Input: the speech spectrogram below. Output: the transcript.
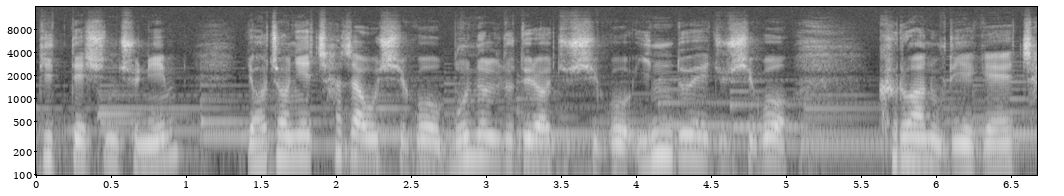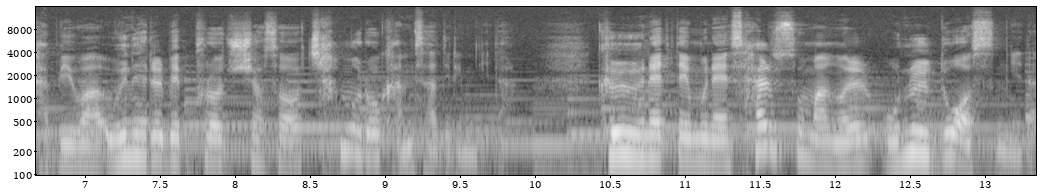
빛 대신 주님 여전히 찾아오시고 문을 두드려 주시고 인도해 주시고 그러한 우리에게 자비와 은혜를 베풀어 주셔서 참으로 감사드립니다. 그 은혜 때문에 살 소망을 오늘도 얻습니다.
